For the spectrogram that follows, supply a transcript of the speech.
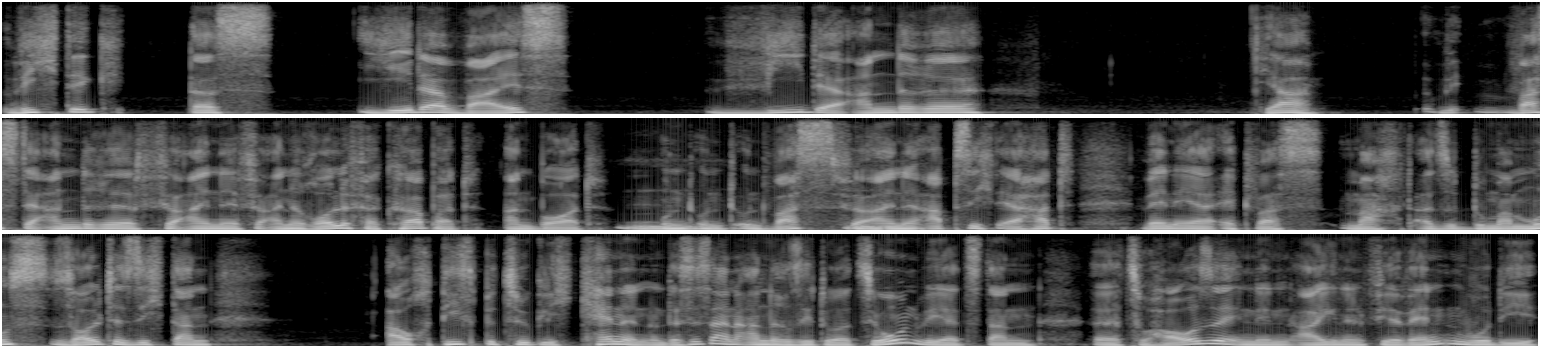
wichtig, dass jeder weiß, wie der andere, ja, was der andere für eine, für eine Rolle verkörpert an Bord mhm. und, und, und was für mhm. eine Absicht er hat, wenn er etwas macht. Also du, man muss, sollte sich dann auch diesbezüglich kennen. Und das ist eine andere Situation wie jetzt dann äh, zu Hause in den eigenen vier Wänden, wo die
